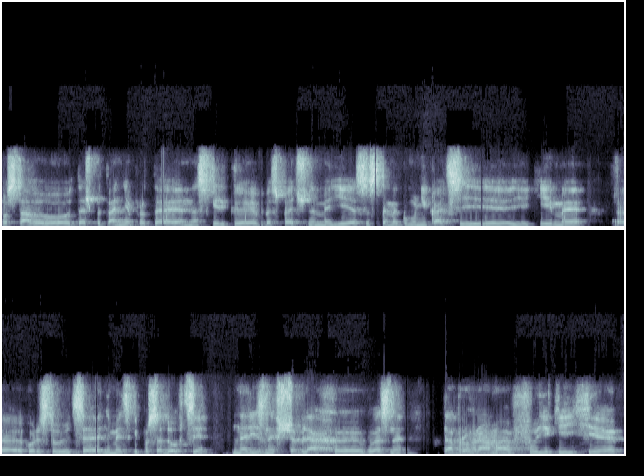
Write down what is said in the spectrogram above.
поставило теж питання про те, наскільки безпечними є системи комунікації, які ми Е, користуються німецькі посадовці на різних щаблях. Е, власне, та програма, в якій е,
